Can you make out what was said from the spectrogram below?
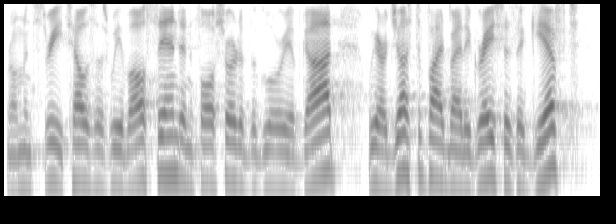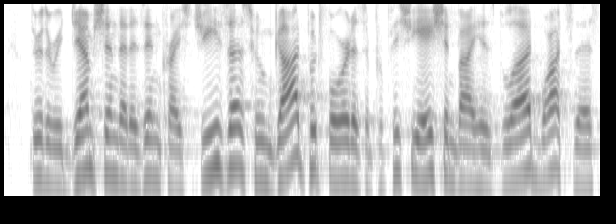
Romans 3 tells us we have all sinned and fall short of the glory of God. We are justified by the grace as a gift through the redemption that is in Christ Jesus, whom God put forward as a propitiation by his blood. Watch this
